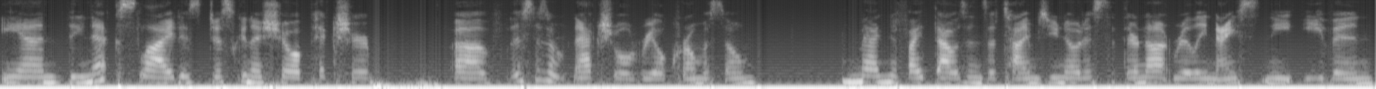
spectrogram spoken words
And the next slide is just going to show a picture of, this is an actual real chromosome, magnified thousands of times. You notice that they're not really nice, neat, even,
